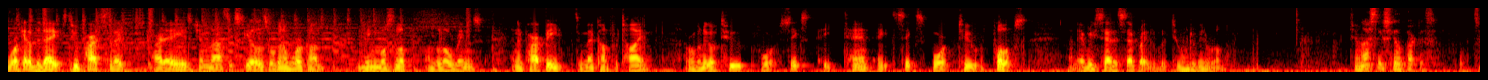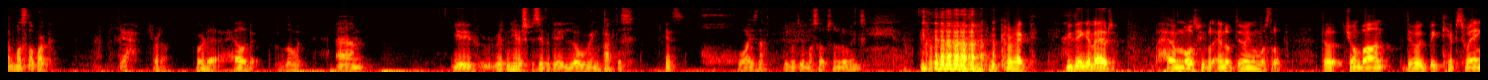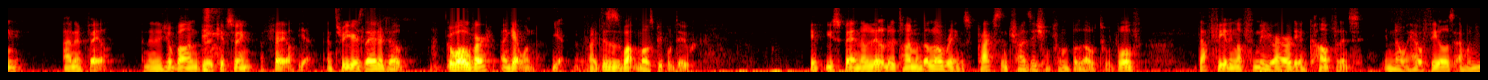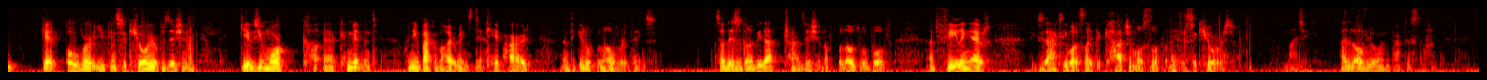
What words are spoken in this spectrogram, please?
workout of the day. It's two parts today. Part A is gymnastic skills. We're going to work on ring muscle up on the low rings. And then part B, it's a Metcon for time. And we're going to go 2, 4, 6, 8, 10, 8, 6, 4, 2 of pull ups. And every set is separated with a 200 meter run. Gymnastic skill practice. Some muscle up work. Yeah, for the, for the hell of it. Love it. Um, you've written here specifically low ring practice. Yes. Why is that? We don't do muscle ups on low rings. Correct. You think about how most people end up doing a muscle up. They'll jump on, do a big kip swing, and then fail. And then they jump on, do a kip swing, and fail. Yeah. And three years later, they'll go over and get one. Yeah. Right. This is what most people do. If you spend a little bit of time on the low rings, practicing transition from below to above, that feeling of familiarity and confidence in knowing how it feels, and when you get over, you can secure your position, gives you more co- uh, commitment when you get back on the high rings to Yeah. kip hard and to get up and over things. So this is going to be that transition of below to above, and feeling out exactly what it's like to catch a muscle up and to secure it. Magic. I love low ring practice stuff.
